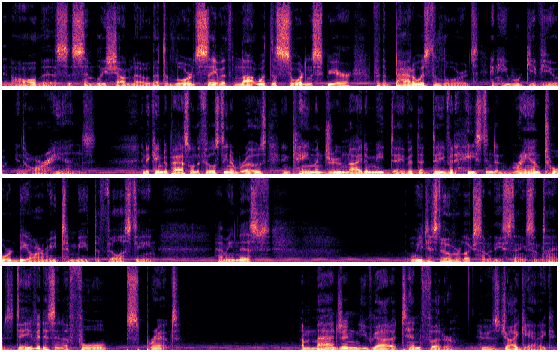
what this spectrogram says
and all this assembly shall know that the Lord saveth not with the sword and spear, for the battle is the Lord's, and he will give you into our hands. And it came to pass when the Philistine arose and came and drew nigh to meet David, that David hastened and ran toward the army to meet the Philistine. I mean, this. We just overlook some of these things sometimes. David is in a full sprint. Imagine you've got a 10 footer who's gigantic,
